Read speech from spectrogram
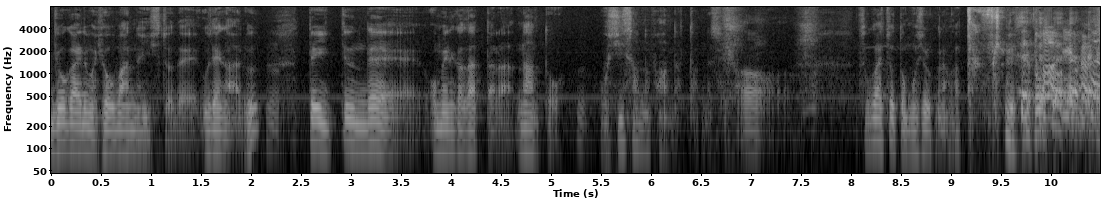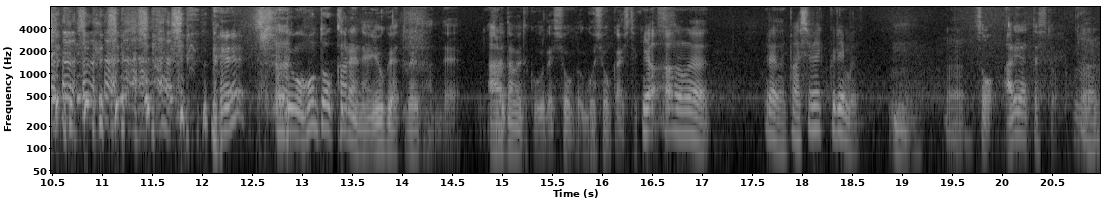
業界でも評判のいい人で腕があるって言ってるんでお目にかかったらなんとおしいさんのファンだったんですよ。そこはちょっと面白くなかったんですけれどね、でも本当彼ねよくやってくれたんで改めてここで紹介ご紹介してきます。いやあのねパシフィックリム、うん、うん、そうあれやった人、うん、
